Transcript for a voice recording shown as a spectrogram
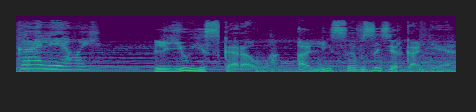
королевой. Льюис Кэрролл. Алиса в Зазеркалье.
